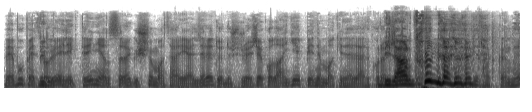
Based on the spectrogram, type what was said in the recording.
ve bu petrolü Bil- elektriğin yanı sıra güçlü materyallere dönüştürecek olan yepyeni makineler kuracak. Bilardo ne? bir dakika ne?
